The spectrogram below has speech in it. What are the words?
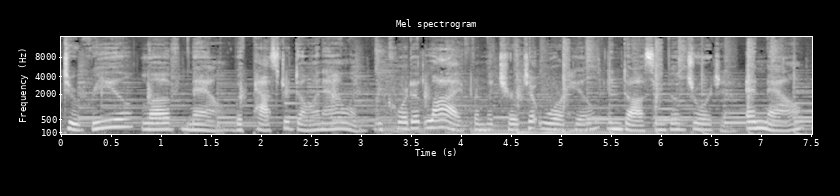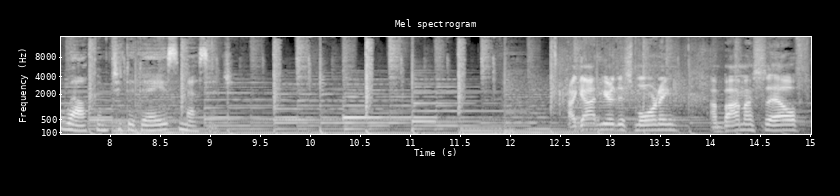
to Real Love Now with Pastor Don Allen, recorded live from the church at War Hill in Dawsonville, Georgia. And now, welcome to today's message. I got here this morning. I'm by myself.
